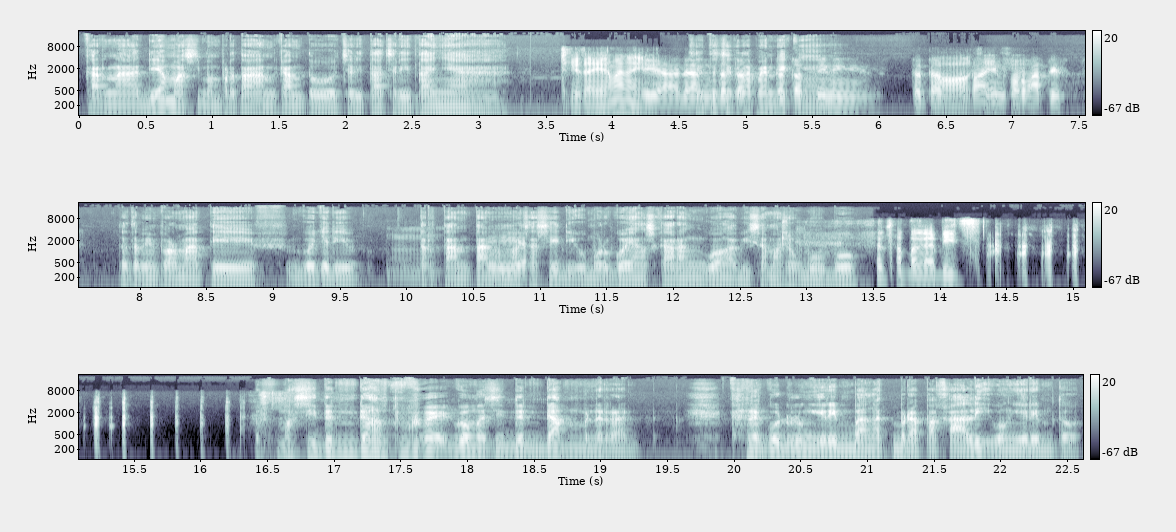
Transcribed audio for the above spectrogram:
karena dia masih mempertahankan tuh cerita-ceritanya. Cerita yang mana ya? Iya dan Cerita-cerita tetap pendeknya. tetap ini tetap Oh, apa oke. informatif. Tetap informatif. Gue jadi Hmm. tertantang Iya. masa sih di umur gue yang sekarang gue nggak bisa masuk Bobo. Sama nggak bisa. Masih dendam gue gue masih dendam beneran karena gue dulu ngirim banget berapa kali gue ngirim tuh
